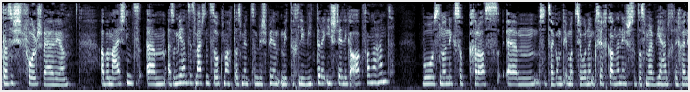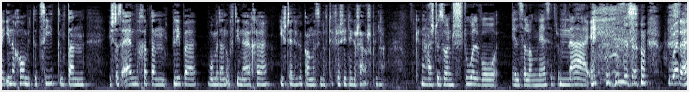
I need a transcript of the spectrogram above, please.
Das ist voll schwer, ja. Aber meistens, ähm, also wir haben es jetzt meistens so gemacht, dass wir zum Beispiel mit ein bisschen weiteren Einstellungen angefangen haben, wo es noch nicht so krass ähm, sozusagen um die Emotionen im Gesicht gegangen ist, so dass wir wie haben ein bisschen reinkommen mit der Zeit und dann ist das ähnlicher dann geblieben, wo wir dann auf die näheren Einstellungen gegangen sind, auf die verschiedenen Schauspieler. Genau. Hast du so einen Stuhl, wo Elsa Langnese drauf Nein. Hure,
